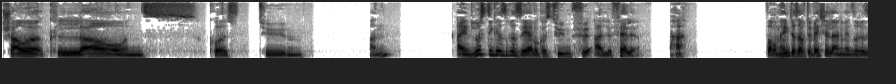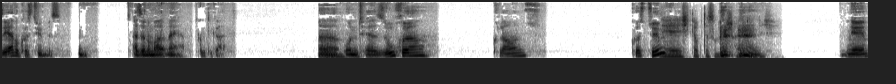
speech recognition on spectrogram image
Schaue Clowns Kostüm an. Ein lustiges Reservekostüm für alle Fälle. Aha. Warum hängt das auf der Wäscheleine, wenn es ein Reservekostüm ist? Hm. Also normal, naja, gut, egal. Äh, untersuche Clowns Kostüm? Nee, ich glaube, das unterscheidet nicht. Nee,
